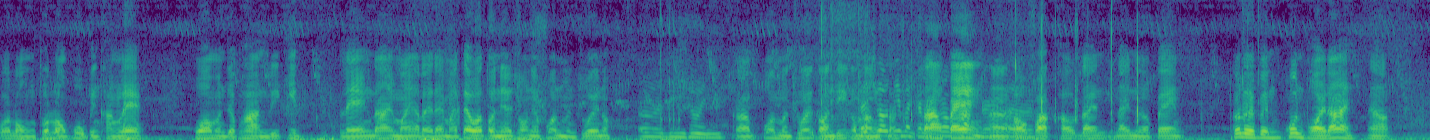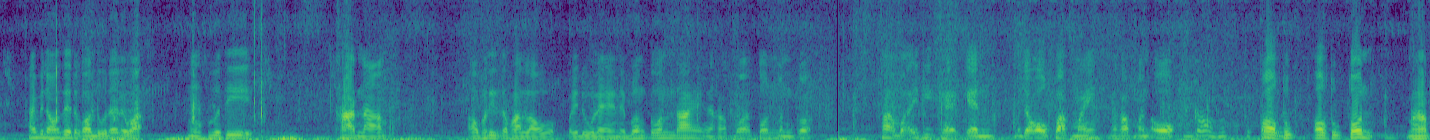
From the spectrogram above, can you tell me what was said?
ว่าลองทดลองปลูกเป็นครั้งแรกว่ามันจะผ่านวิกฤตแรงได้ไหมอะไรได้ไหมแต่ว่าตอนนี้ช่วงนี้ฝนมันช่วยเนาะเออดีหน่อยนึงครับฝนมันช่วยตอนที่กำลังและช่วงที่มันกำลังสร้างแป้งเข้าฝักด้วยอ่าเออเขาฝักเขาได้ได้เนื้อแป้ง ก็เลยเป็นพ่นพลอยได้นะครับ ให้พี่น้องเกษตรกรดูได้เลยว่า เนี่ยพืชที่ขาดน้ำเอาผลิตภัณฑ์เราไปดูแลในเบื้องต้นได้นะครับ ว่าต้นมันก็ถามว่าไอ้ที่แคะแกนมันจะออกฝักไหมนะครับ มันออกมันก็ออกทุกออกทุกออกทุกต้นนะครับ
